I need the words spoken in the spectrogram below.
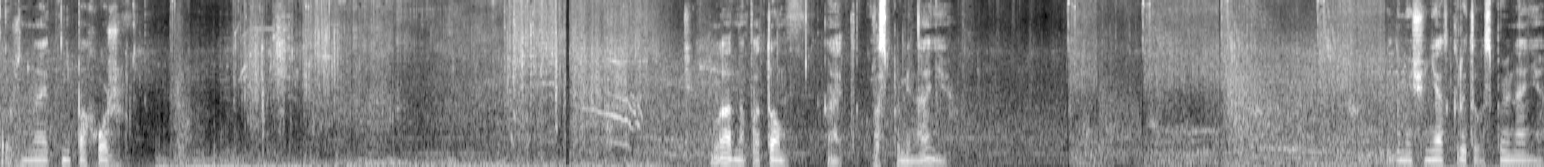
Тоже на это не похоже. Ладно, потом. А, это воспоминания. Видимо, еще не открыто воспоминания.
